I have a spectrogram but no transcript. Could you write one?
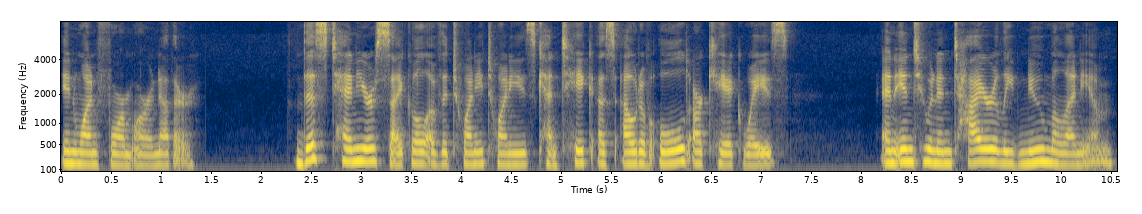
in one form or another. This 10 year cycle of the 2020s can take us out of old archaic ways and into an entirely new millennium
